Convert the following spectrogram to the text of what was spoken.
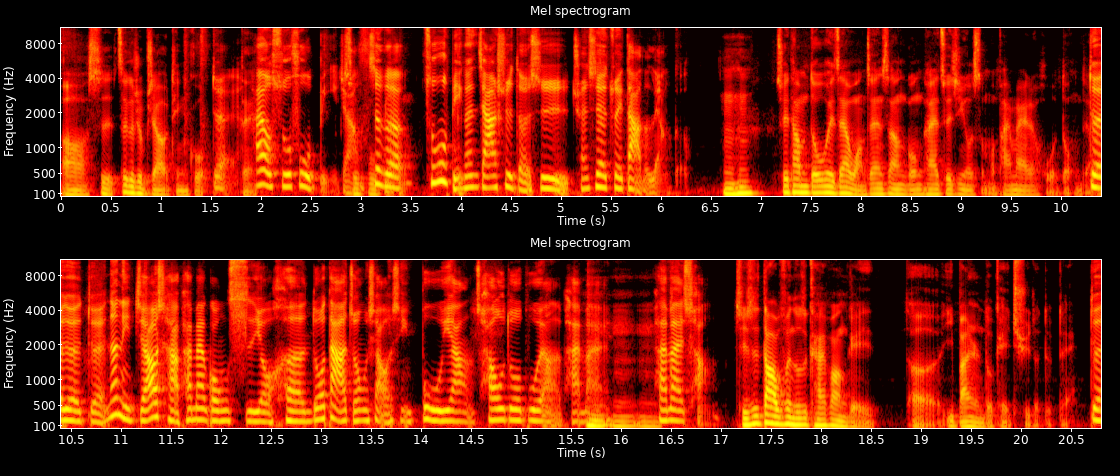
哦，是这个就比较有听过。对，还有苏富比这样。这个苏富比跟佳士得是全世界最大的两个。嗯哼，所以他们都会在网站上公开最近有什么拍卖的活动。对对对，那你只要查拍卖公司，有很多大中小型不一样，超多不一样的拍卖，嗯嗯，嗯，拍卖场。其实大部分都是开放给呃一般人都可以去的，对不对？对，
